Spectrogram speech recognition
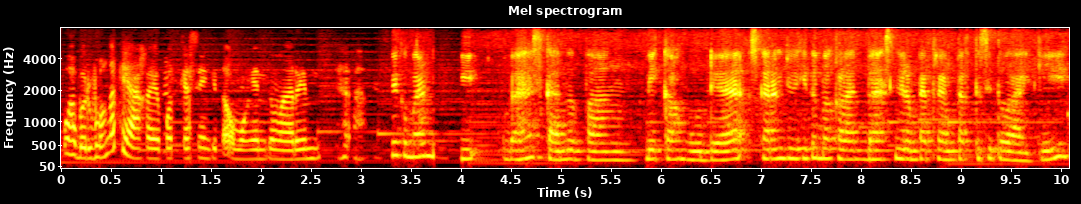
Wah baru banget ya kayak podcast yang kita omongin kemarin. Ini kemarin dibahas kan tentang nikah muda. Sekarang juga kita bakalan bahas nyerempet-rempet ke situ lagi.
